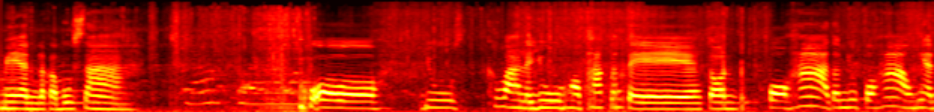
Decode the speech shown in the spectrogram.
แมนแล้วก็บูชาครูอออยู่คือว่าอะไรอยู่หอพักตั้งแต่ตอนป .5 ตอนอยู่ป .5 เรียน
